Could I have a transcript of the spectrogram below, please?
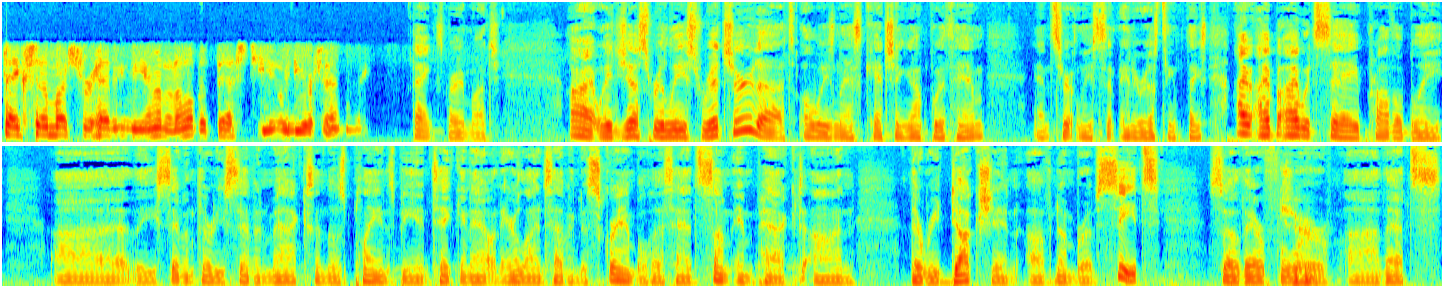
Thanks so much for having me on, and all the best to you and your family. Thanks very much. All right, we just released Richard. Uh, it's always nice catching up with him, and certainly some interesting things. I, I, I would say probably uh, the 737 MAX and those planes being taken out and airlines having to scramble has had some impact on the reduction of number of seats. So therefore, sure. uh, that's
